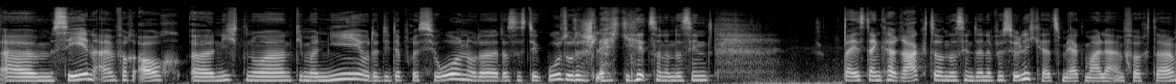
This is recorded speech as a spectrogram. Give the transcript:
ähm, sehen einfach auch äh, nicht nur die Manie oder die Depression oder dass es dir gut oder schlecht geht, sondern das sind, da ist dein Charakter und das sind deine Persönlichkeitsmerkmale einfach da.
